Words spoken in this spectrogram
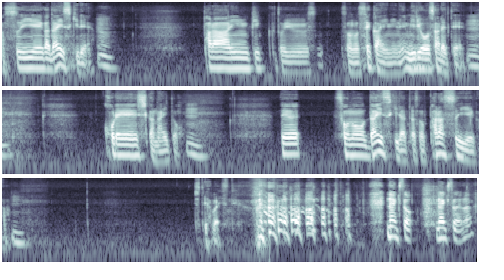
あ水泳が大好きでうん。パラリンピックというその世界にね魅了されてうんこれしかないと。うん。でその大好きだったそのパラ水泳が。うん。ちょっとやばいですね。泣きそう。泣きそうやな。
